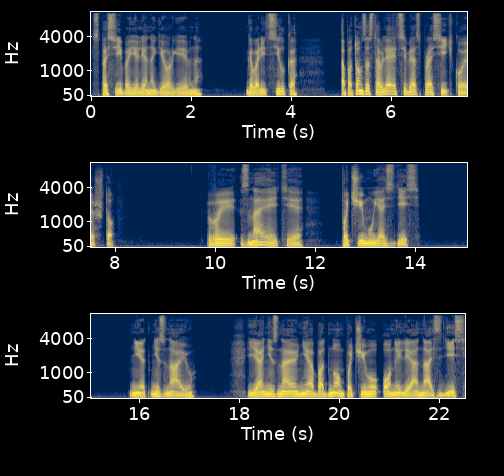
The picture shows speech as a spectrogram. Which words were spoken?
Спасибо, Елена Георгиевна, говорит Силка, — а потом заставляет себя спросить кое-что. «Вы знаете, почему я здесь?» «Нет, не знаю. Я не знаю ни об одном, почему он или она здесь,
